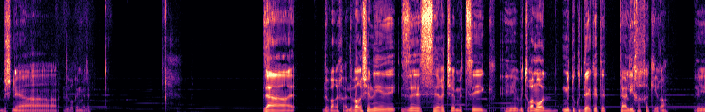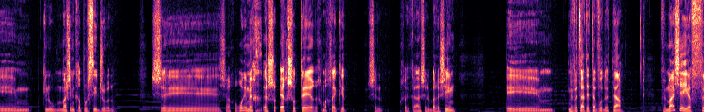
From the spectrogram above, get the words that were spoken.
בשני הדברים האלה. זה הדבר אחד. הדבר השני זה סרט שמציג אה, בצורה מאוד מדוקדקת את תהליך החקירה. כאילו מה שנקרא פרוסידרול. ש... שאנחנו רואים איך, איך, איך שוטר, איך מחלקת של, מחלקה של בלשים מבצעת את עבודתה. ומה שיפה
